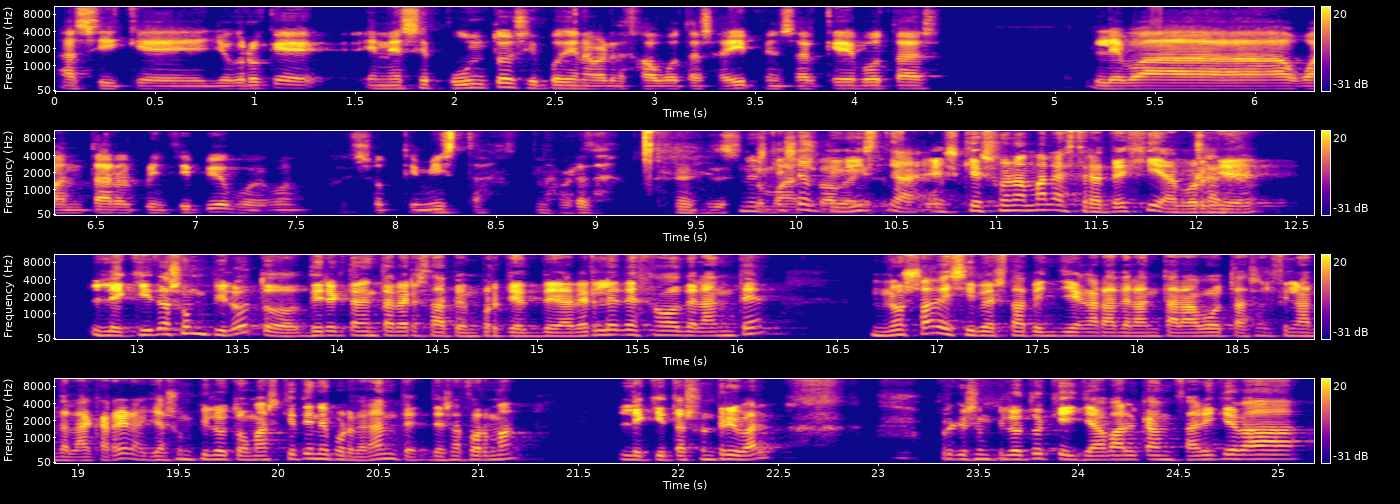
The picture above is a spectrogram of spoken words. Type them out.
Así que yo creo que en ese punto sí podían haber dejado Botas ahí. Pensar que Botas le va a aguantar al principio, pues bueno, pues es optimista, la verdad. Es No es que sea optimista, es que es una mala estrategia porque le quitas un piloto directamente a Verstappen porque de haberle dejado delante no sabe si Verstappen llegará a adelantar a Botas al final de la carrera. Ya es un piloto más que tiene por delante. De esa forma le quitas un rival porque es un piloto que ya va a alcanzar y que va...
